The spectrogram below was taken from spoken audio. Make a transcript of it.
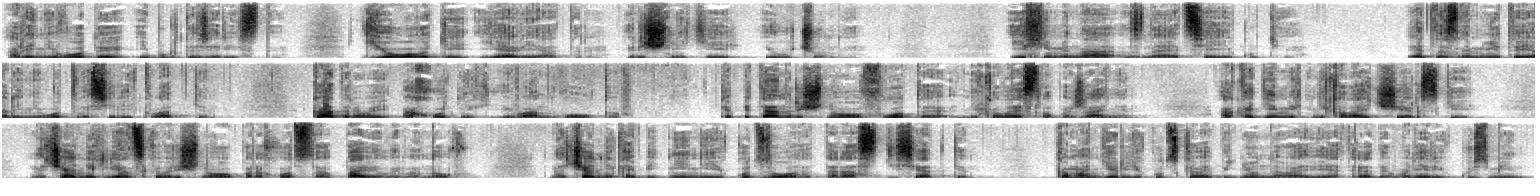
оленеводы и бульдозеристы, геологи и авиаторы, речники и ученые. Их имена знает вся Якутия. Это знаменитый оленевод Василий Кладкин, кадровый охотник Иван Волков, капитан речного флота Николай Слобожанин, академик Николай Черский, начальник Ленского речного пароходства Павел Иванов, начальник объединения Якутзолота Тарас Десяткин – командир Якутского объединенного авиаотряда Валерий Кузьмин,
